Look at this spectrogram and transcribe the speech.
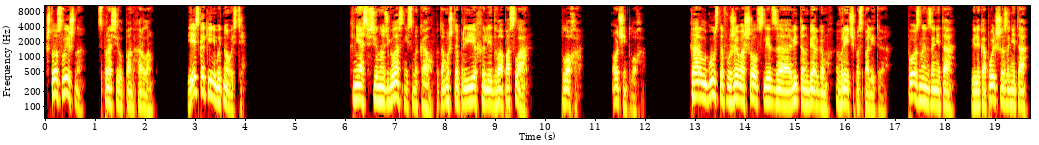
«Что слышно?» – спросил пан Харлам. «Есть какие-нибудь новости?» Князь всю ночь глаз не смыкал, потому что приехали два посла. Плохо. Очень плохо. Карл Густав уже вошел вслед за Виттенбергом в Речь Посполитую. Познань занята, Великопольша занята.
